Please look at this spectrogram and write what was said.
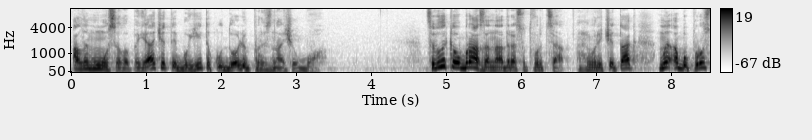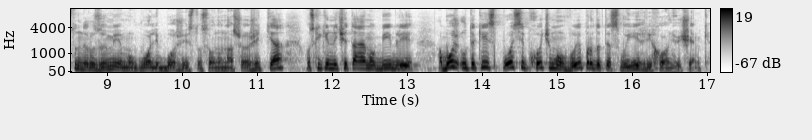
але мусила пиячити, бо їй таку долю призначив Бог. Це велика образа на адресу Творця. Говорячи так, ми або просто не розуміємо волі Божої стосовно нашого життя, оскільки не читаємо Біблії, або ж у такий спосіб хочемо виправдати свої гріховні вчинки.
